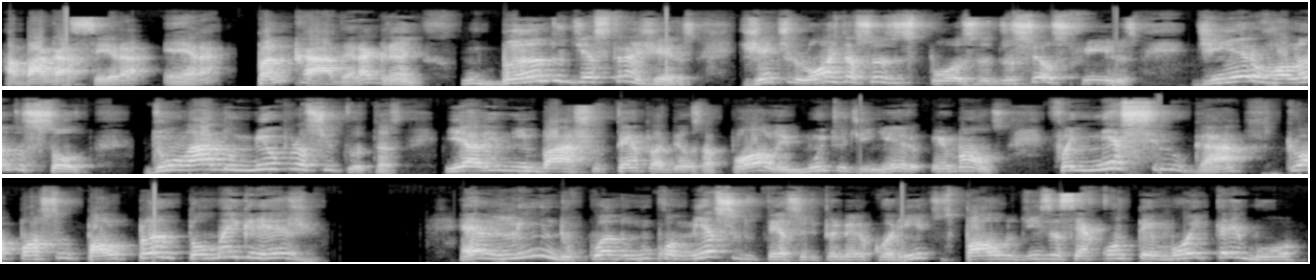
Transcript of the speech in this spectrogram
a bagaceira era pancada, era grande. Um bando de estrangeiros, gente longe das suas esposas, dos seus filhos, dinheiro rolando solto. De um lado, mil prostitutas, e ali embaixo o templo a Deus Apolo e muito dinheiro. Irmãos, foi nesse lugar que o apóstolo Paulo plantou uma igreja. É lindo quando, no começo do texto de 1 Coríntios, Paulo diz assim: é com temor e tremor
